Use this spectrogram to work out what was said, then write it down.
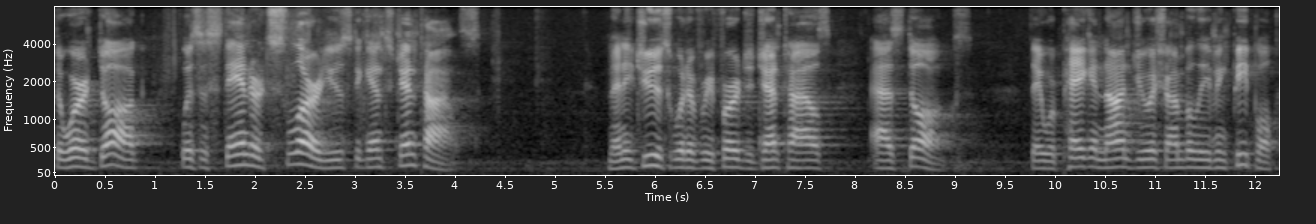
the word dog was a standard slur used against Gentiles. Many Jews would have referred to Gentiles as dogs. They were pagan, non Jewish, unbelieving people,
